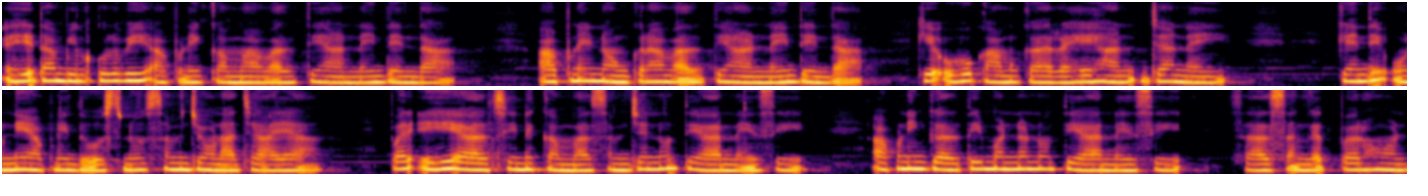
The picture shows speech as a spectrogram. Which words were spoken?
ਇਹ ਤਾਂ ਬਿਲਕੁਲ ਵੀ ਆਪਣੇ ਕੰਮਾਂ ਵੱਲ ਧਿਆਨ ਨਹੀਂ ਦਿੰਦਾ। ਆਪਣੇ ਨੌਕਰਾਂ ਵੱਲ ਧਿਆਨ ਨਹੀਂ ਦਿੰਦਾ ਕਿ ਉਹ ਕੰਮ ਕਰ ਰਹੇ ਹਨ ਜਾਂ ਨਹੀਂ। ਕਹਿੰਦੇ ਉਹਨੇ ਆਪਣੇ ਦੋਸਤ ਨੂੰ ਸਮਝਾਉਣਾ ਚਾਹਿਆ। ਪਰ ਇਹ ਆਲਸੀ ਨਿਕੰਮਾ ਸਮਝਣ ਨੂੰ ਤਿਆਰ ਨਹੀਂ ਸੀ। ਆਪਣੀ ਗਲਤੀ ਮੰਨਣ ਨੂੰ ਤਿਆਰ ਨਹੀਂ ਸੀ। ਸਾਧ ਸੰਗਤ, ਪਰ ਹੁਣ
